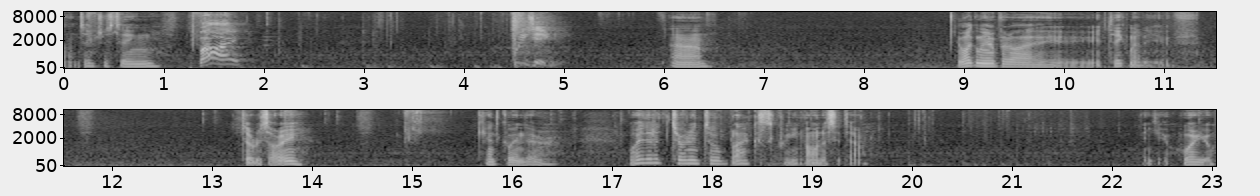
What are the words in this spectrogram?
Sounds interesting. Bye. Greeting. Um, you're welcome here, but I take my leave. Terribly sorry. Can't go in there. Why did it turn into a black screen? I want to sit down. Thank you. Who are you?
